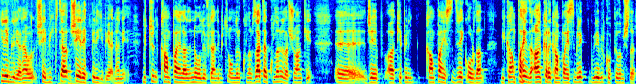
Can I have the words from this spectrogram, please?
girebilir yani. O şey bir kitap şey rehberi gibi yani. Hani bütün kampanyalarda ne oluyor falan diye bütün onları kullanıyor. Zaten kullanıyorlar şu anki e, CHP AKP'nin kampanyası direkt oradan bir kampanyada Ankara kampanyası direkt birebir kopyalamışlar.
